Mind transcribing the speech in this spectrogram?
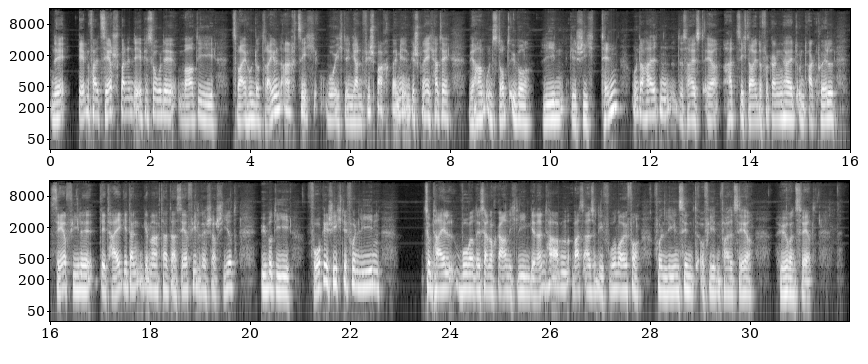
Eine ebenfalls sehr spannende Episode war die 283, wo ich den Jan Fischbach bei mir im Gespräch hatte. Wir haben uns dort über Lean-Geschichten unterhalten. Das heißt, er hat sich da in der Vergangenheit und aktuell sehr viele Detailgedanken gemacht, hat da sehr viel recherchiert über die Vorgeschichte von Lean, zum Teil, wo wir das ja noch gar nicht Lean genannt haben, was also die Vorläufer von Lean sind, auf jeden Fall sehr hörenswert.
